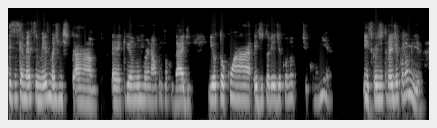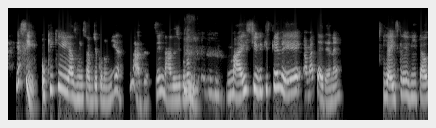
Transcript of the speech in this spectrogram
esse semestre mesmo a gente está é, criando um jornal para a faculdade e eu tô com a editoria de, econo de economia. Isso, com a editoria de economia. E assim, o que que Yasmin sabe de economia? Nada, sem nada de economia. Mas tive que escrever a matéria, né? E aí escrevi e tal.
